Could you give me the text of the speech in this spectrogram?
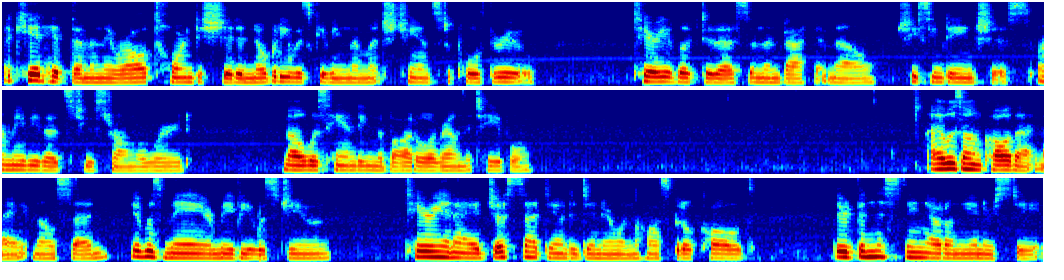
A kid hit them and they were all torn to shit and nobody was giving them much chance to pull through. Terry looked at us and then back at Mel. She seemed anxious, or maybe that's too strong a word. Mel was handing the bottle around the table. I was on call that night, Mel said. It was May, or maybe it was June. Terry and I had just sat down to dinner when the hospital called. There had been this thing out on the interstate.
